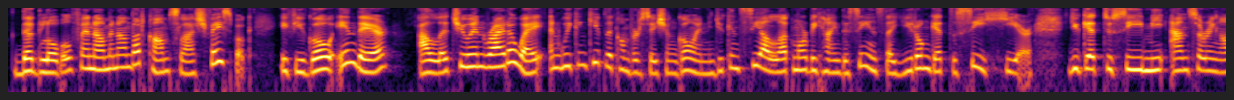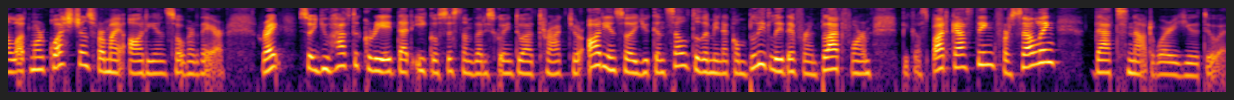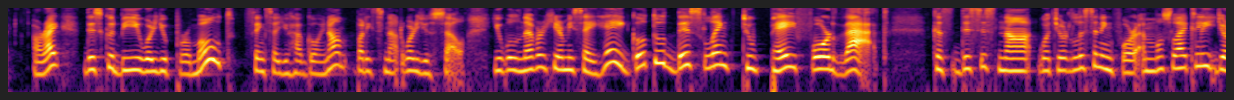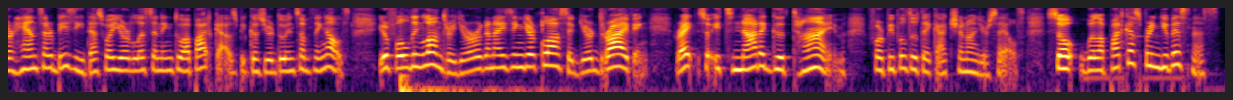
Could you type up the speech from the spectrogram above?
theglobalphenomenon.com slash Facebook. If you go in there, I'll let you in right away and we can keep the conversation going. And you can see a lot more behind the scenes that you don't get to see here. You get to see me answering a lot more questions for my audience over there, right? So you have to create that ecosystem that is going to attract your audience so that you can sell to them in a completely different platform because podcasting for selling, that's not where you do it. All right. This could be where you promote things that you have going on, but it's not where you sell. You will never hear me say, hey, go to this link to pay for that because this is not what you're listening for. And most likely your hands are busy. That's why you're listening to a podcast because you're doing something else. You're folding laundry, you're organizing your closet, you're driving, right? So it's not a good time for people to take action on your sales. So, will a podcast bring you business?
